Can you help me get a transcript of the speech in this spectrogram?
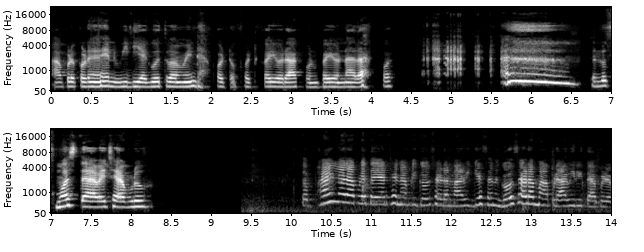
આપણે પણ એને વિડીયા ગોતવા માંડ્યા, ફટોફટ કયો રાખવો ને કયો ના રાખવો. તો લુક મસ્ત આવે છે આપણું તો ફાઇનલ આપણે તૈયાર થઈને આપણી ગૌશાળામાં આવી ગયા છે અને ગૌશાળામાં આપણે આવી રીતે આપણે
